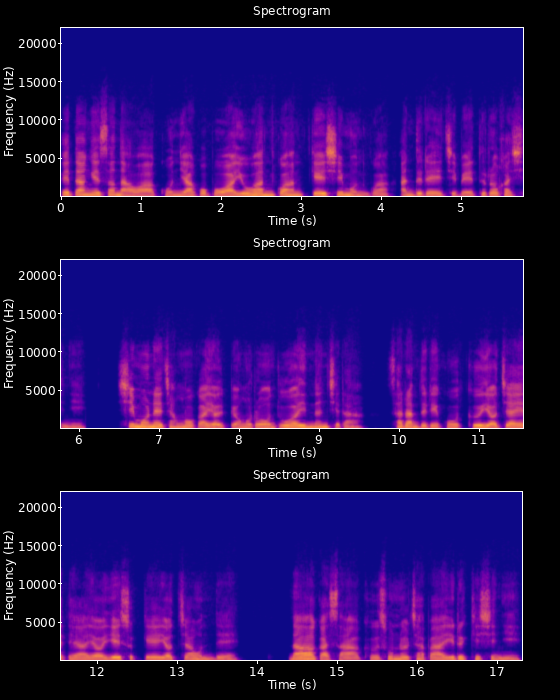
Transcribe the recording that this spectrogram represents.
회당에서 나와 곧 야고보와 요한과 함께 시몬과 안드레의 집에 들어가시니 시몬의 장모가 열병으로 누워 있는지라 사람들이 곧 그 여자에 대하여 예수께 여짜온대 나아가사 그 손을 잡아 일으키시니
